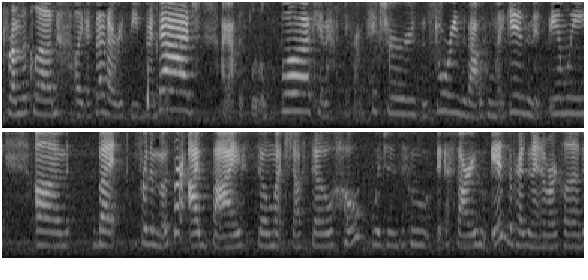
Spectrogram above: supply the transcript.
from the club, like I said, I received my badge. I got this little book and it has different pictures and stories about who Mike is and his family. Um, but for the most part, I buy so much stuff. So Hope, which is who, sorry, who is the president of our club,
